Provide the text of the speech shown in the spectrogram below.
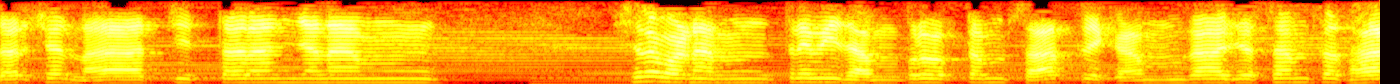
दर्शनात् चित्तरञ्जनम् श्रवणं त्रिविधं प्रोक्तं सात्विकं राजसं तथा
